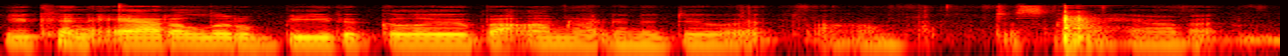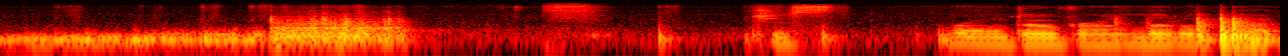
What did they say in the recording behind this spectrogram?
you can add a little bead of glue, but I'm not going to do it. Um, just going to have it just rolled over a little bit.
